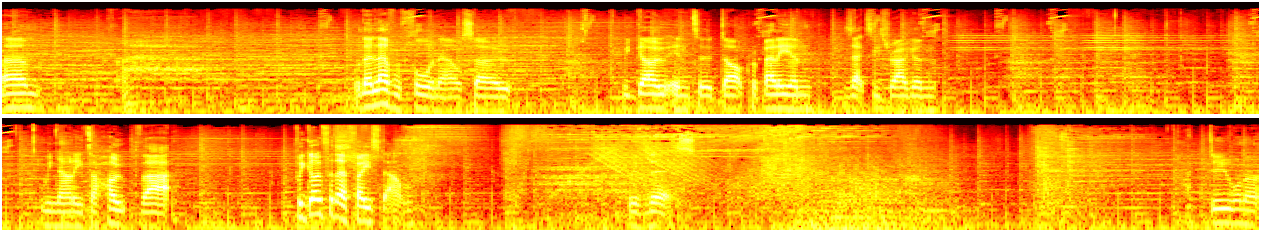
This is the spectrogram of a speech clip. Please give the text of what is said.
Um, well, they're level 4 now, so we go into Dark Rebellion, Xyz Dragon. We now need to hope that if we go for their face down with this, I do want to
